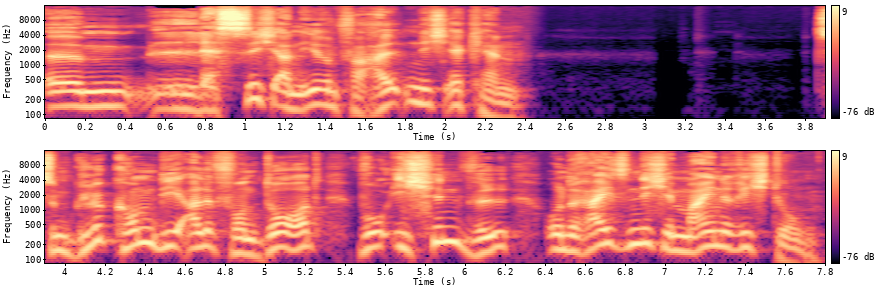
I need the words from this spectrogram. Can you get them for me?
Ähm, lässt sich an ihrem Verhalten nicht erkennen. Zum Glück kommen die alle von dort, wo ich hin will und reisen nicht in meine Richtung.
